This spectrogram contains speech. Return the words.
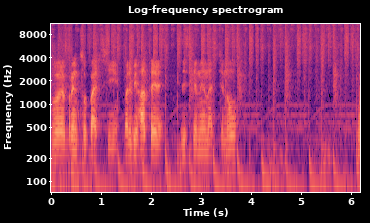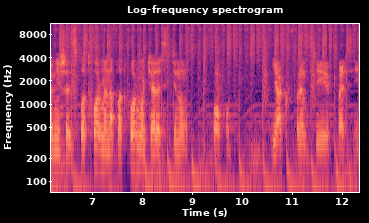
в Принцу Персії. Перебігати зі стіни на стіну. Верніше, з платформи на платформу через стіну боку. Як в Принці Персії.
